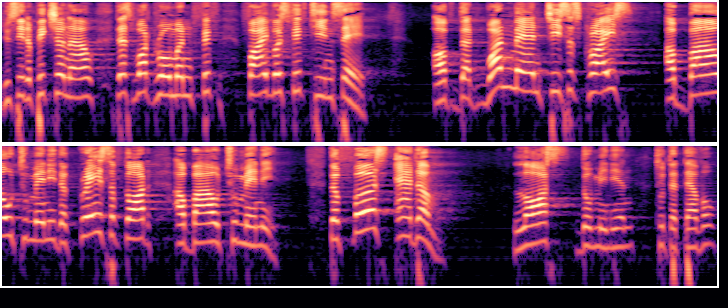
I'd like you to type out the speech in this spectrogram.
You see the picture now? That's what Romans 5 verse 15 say. Of that one man, Jesus Christ, about to many. The grace of God about to many. The first Adam lost dominion to the devil.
